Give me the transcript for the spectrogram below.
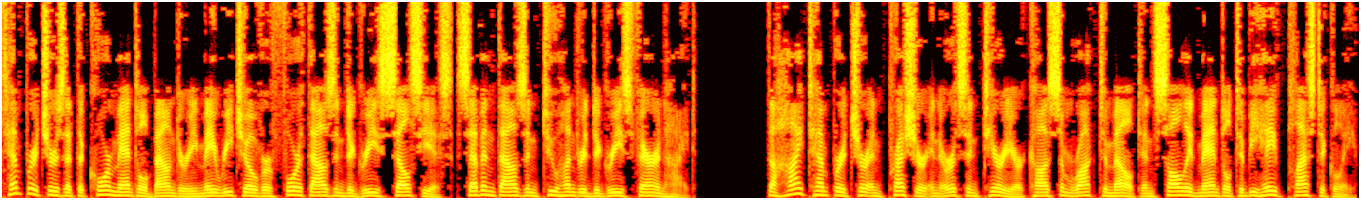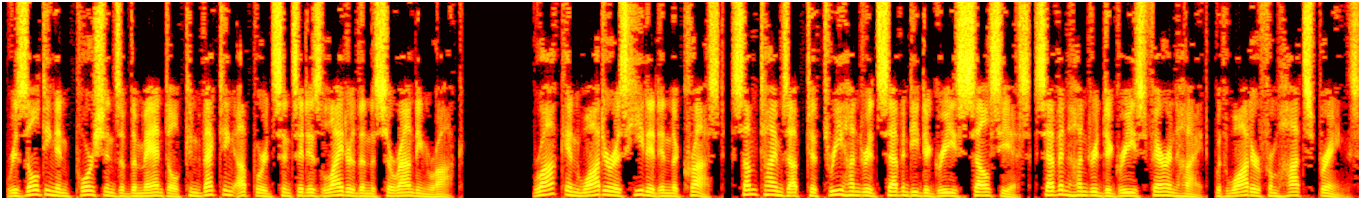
Temperatures at the core mantle boundary may reach over 4000 degrees Celsius (7200 degrees Fahrenheit). The high temperature and pressure in Earth's interior cause some rock to melt and solid mantle to behave plastically, resulting in portions of the mantle convecting upward since it is lighter than the surrounding rock. Rock and water is heated in the crust, sometimes up to 370 degrees Celsius (700 degrees Fahrenheit), with water from hot springs.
